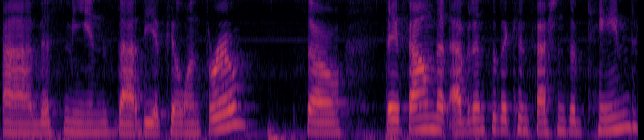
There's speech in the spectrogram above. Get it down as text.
uh, this means that the appeal went through. So, they found that evidence of the confessions obtained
